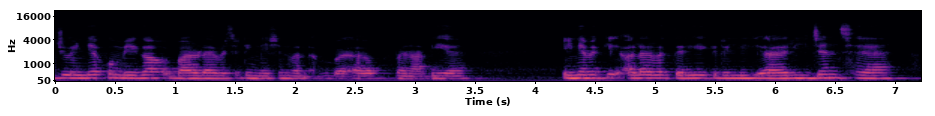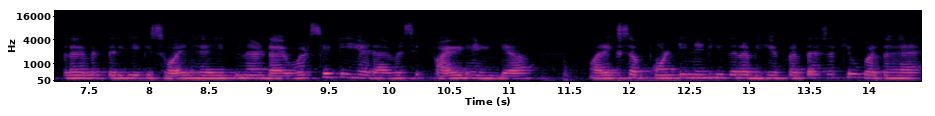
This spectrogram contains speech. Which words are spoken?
जो इंडिया को मेगा बायोडाइवर्सिटी नेशन बनाती है? इंडिया में कि अलग अलग तरीके के रीजन्स है अलग अलग तरीके की सॉइल है, इतना डाइवर्सिटी है डाइवर्सिफाइड है इंडिया और एक सब कॉन्टिनेंट की तरह बिहेव करता है, ऐसा क्यों करता है?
